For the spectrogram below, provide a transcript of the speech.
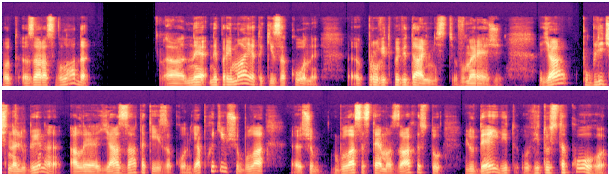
От зараз влада е, не, не приймає такі закони е, про відповідальність в мережі. Я публічна людина, але я за такий закон. Я б хотів, щоб була, е, щоб була система захисту людей від, від ось такого,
